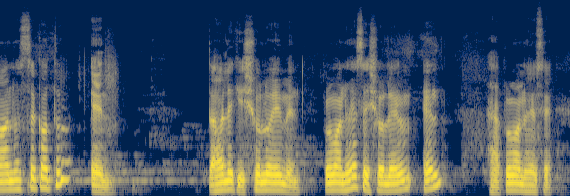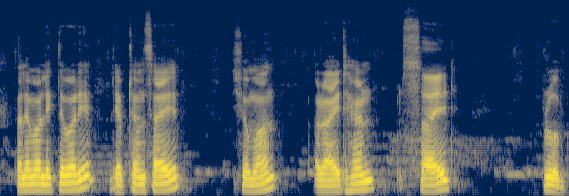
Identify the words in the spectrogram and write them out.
মান হচ্ছে কত? এন তাহলে কি? ষোলো এম এন প্রমাণ হয়েছে? ষোলো এম এন হ্যাঁ প্রমাণ হয়েছে। তাহলে আমরা লিখতে পারি লেফট হ্যান্ড সাইড সমান রাইট হ্যান্ড সাইড প্রুভড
